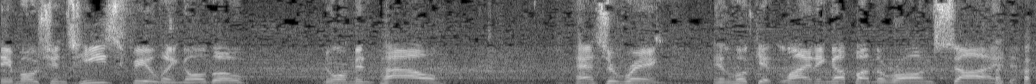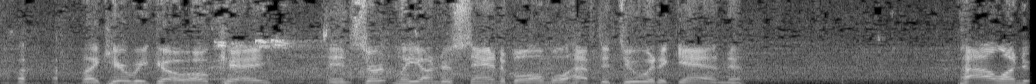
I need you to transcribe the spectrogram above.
the emotions he's feeling, although Norman Powell has a ring. And look at lining up on the wrong side. like, here we go. Okay. And certainly understandable, and we'll have to do it again. Powell under.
